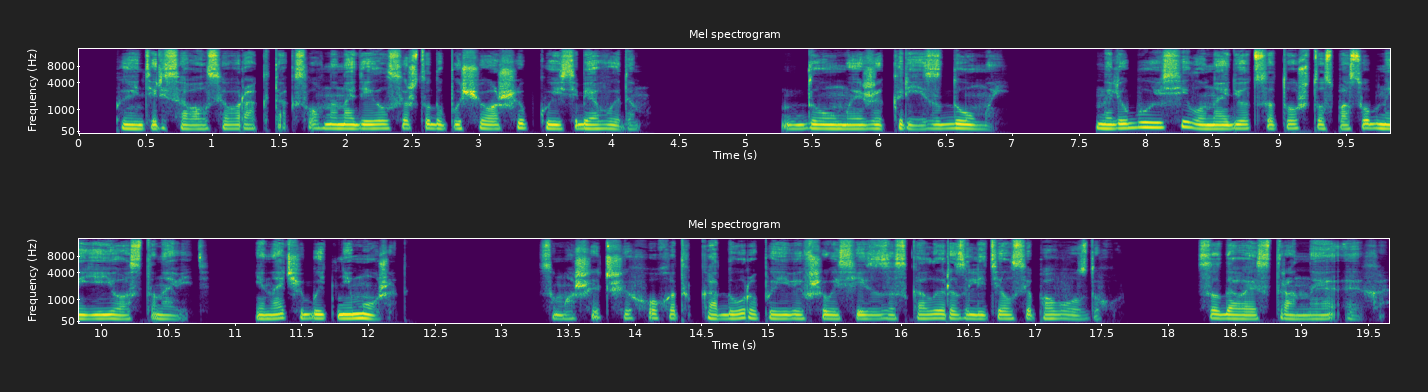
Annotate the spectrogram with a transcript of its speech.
— поинтересовался враг так, словно надеялся, что допущу ошибку и себя выдам. «Думай же, Крис, думай. На любую силу найдется то, что способно ее остановить. Иначе быть не может. Сумасшедший хохот Кадура, появившегося из-за скалы, разлетелся по воздуху, создавая странное эхо.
